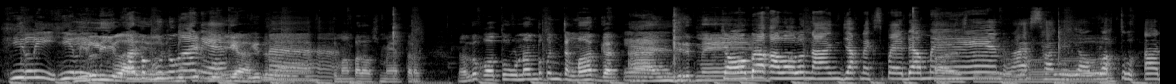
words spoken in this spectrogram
Hilly, hilly, Hilly bukan lah, iya. pegunungan Bukit-bukit ya. gitu nah, Cuma 400 meter. Nah lu kalau turunan tuh kenceng banget kan. Yes. Anjrit men. Coba kalau lu nanjak naik sepeda men Astagfirullah. Rasanya ya Allah Tuhan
